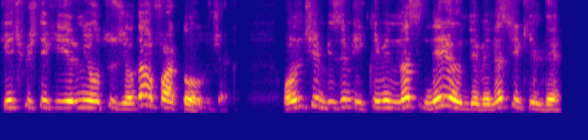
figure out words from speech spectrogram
geçmişteki 20-30 yıldan farklı olacak. Onun için bizim iklimin nasıl ne yönde ve nasıl şekilde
